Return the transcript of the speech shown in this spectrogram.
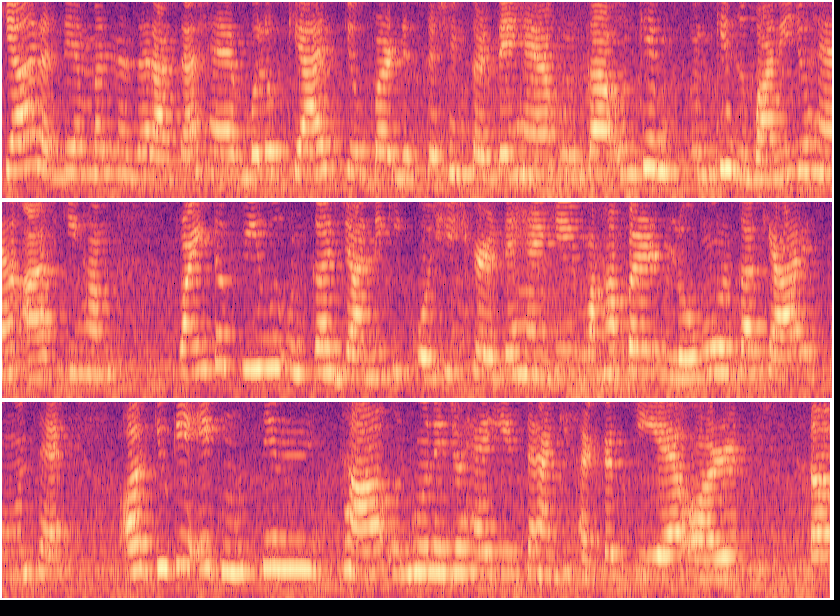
क्या रद्द अमल नज़र आता है वो लोग क्या इसके ऊपर डिस्कशन करते हैं उनका उनके उनकी ज़ुबानी जो है आज की हम पॉइंट ऑफ़ व्यू उनका जानने की कोशिश करते हैं कि वहाँ पर लोगों का क्या रिस्पॉन्स है। और क्योंकि एक मुस्लिम था उन्होंने जो है ये इस तरह की हरकत की है और आ,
